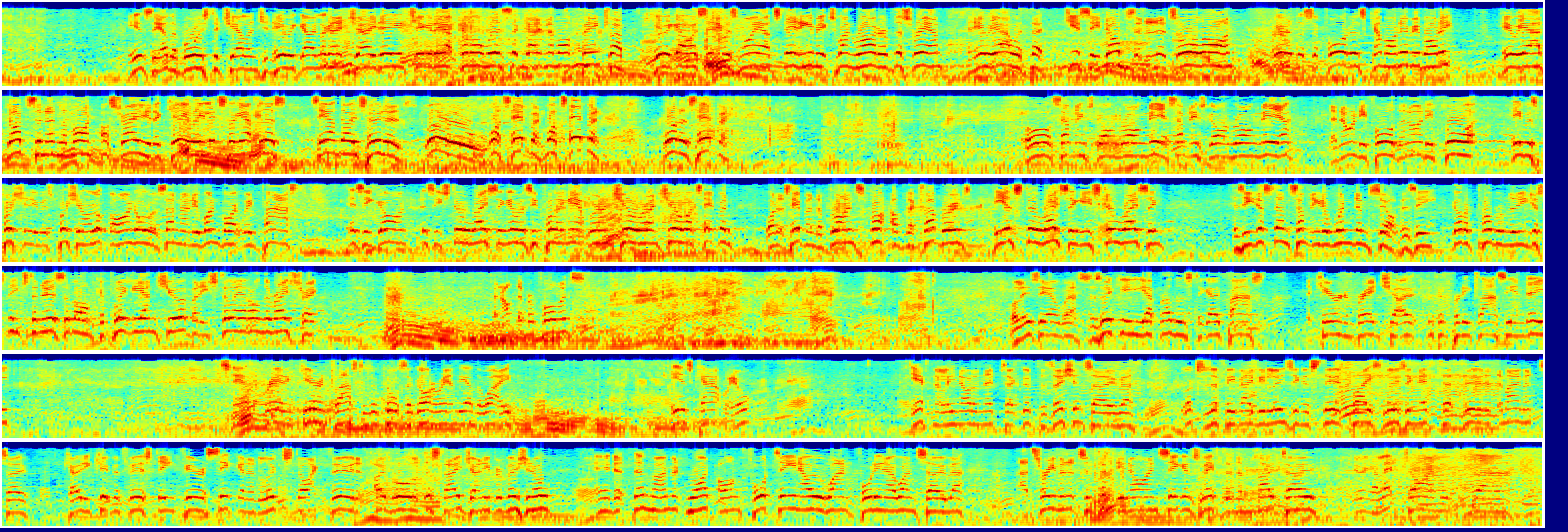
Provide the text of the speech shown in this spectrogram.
Here's the other boys to challenge, and here we go. Look at it, JD, check it out. Come on, where's the Kayne Lamont fan club? Here we go. I said he was my outstanding MX1 rider of this round, and here we are with uh, Jesse Dobson, and it's all on. Where are the supporters? Come on, everybody. Here we are, Dobson and Lamont, Australia to Kiwi. Let's look after this. Sound those hooters. Whoa, what's happened? What's happened? What has happened? Oh, something's gone wrong there. Something's gone wrong there. The 94, the 94 he was pushing, he was pushing. I looked behind, all of a sudden only one bike went past. Is he gone? Is he still racing or is he pulling out? We're unsure, we're unsure what's happened. What has happened, the blind spot of the club rooms. He is still racing, he's still racing. Has he just done something to wind himself? Has he got a problem that he just needs to nurse along? Completely unsure, but he's still out on the racetrack. But not the performance. Well, there's our uh, Suzuki uh, brothers to go past the Kieran and Brad show. Looking pretty classy indeed. It's now the Brad and Kieran class because, of course, they've gone around the other way. Here's Cartwheel. Definitely not in that uh, good position, so uh, looks as if he may be losing his third place, losing that uh, third at the moment. So Cody Cooper first, Dean Ferris second, and Luke Styke third. Overall at this stage, only provisional. And at the moment, right on 14.01, 14.01. So uh, uh, three minutes and 59 seconds left in the moto, doing a lap time of, uh,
